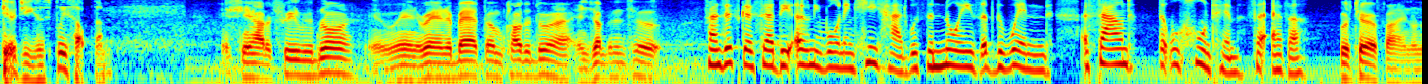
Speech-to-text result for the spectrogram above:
Dear Jesus, please help them. And seeing how the tree was blowing, and ran, ran in the bathroom, closed the door, and jumped in the tub. Francisco said the only warning he had was the noise of the wind, a sound that will haunt him forever. It was terrifying, and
